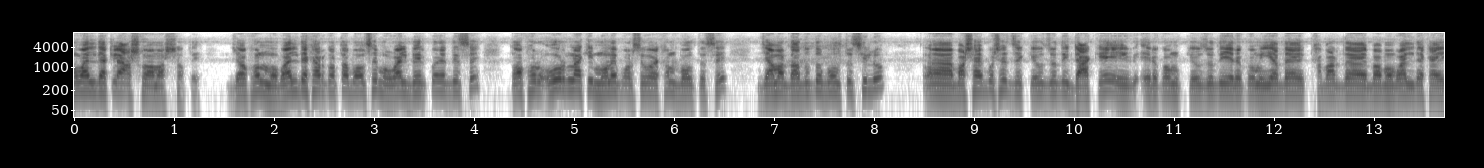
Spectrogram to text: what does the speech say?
মোবাইল দেখলে আসো আমার সাথে। যখন মোবাইল দেখার কথা বলছে মোবাইল বের করে দিছে তখন ওর নাকি মনে পড়ছে ও এখন বলতেছে যে আমার দাদু তো বলতেছিল বাসায় বসে যে কেউ যদি ডাকে এরকম কেউ যদি এরকম ইয়া দেয় খাবার দেয় বা মোবাইল দেখায়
